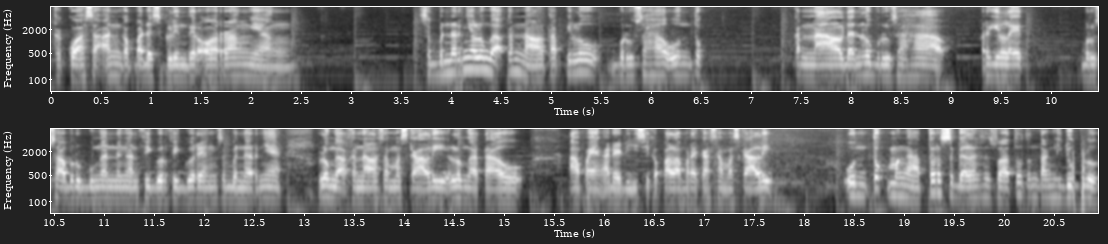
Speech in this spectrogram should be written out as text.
kekuasaan kepada segelintir orang yang sebenarnya lu nggak kenal tapi lu berusaha untuk kenal dan lu berusaha relate berusaha berhubungan dengan figur-figur yang sebenarnya lu nggak kenal sama sekali lu nggak tahu apa yang ada di isi kepala mereka sama sekali untuk mengatur segala sesuatu tentang hidup lu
